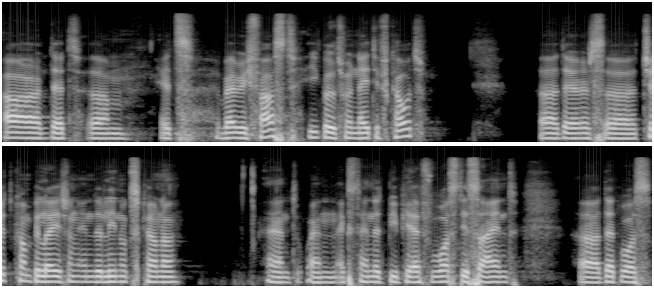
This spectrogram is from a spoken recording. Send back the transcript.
are that um, it's very fast, equal to native code. Uh, there's a JIT compilation in the Linux kernel. And when extended BPF was designed, that was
